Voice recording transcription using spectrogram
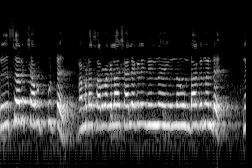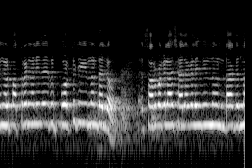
റിസർച്ച് ഔട്ട്പുട്ട് നമ്മുടെ സർവകലാശാലകളിൽ നിന്ന് ഇന്ന് ഉണ്ടാകുന്നുണ്ട്. നിങ്ങൾ പത്രങ്ങളിൽ റിപ്പോർട്ട് ചെയ്യുന്നുണ്ടല്ലോ. സർവകലാശാലകളിൽ നിന്ന് ഉണ്ടാകുന്ന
